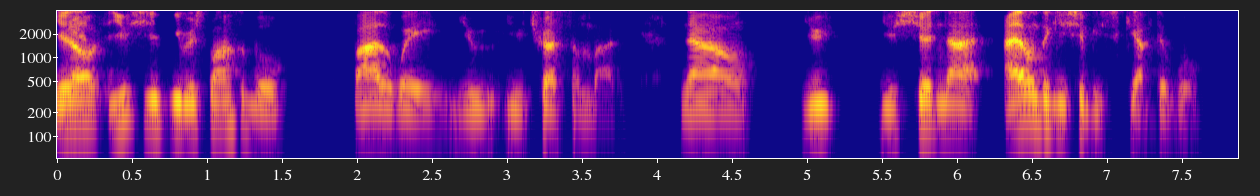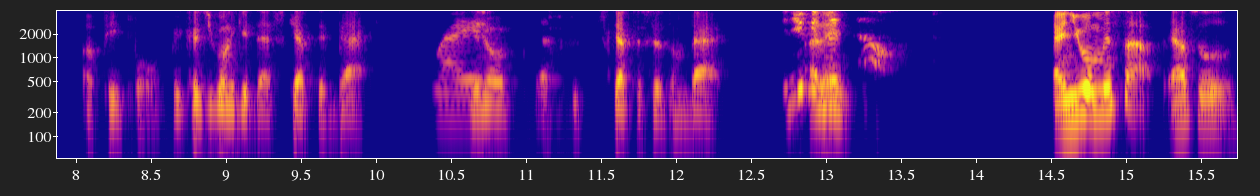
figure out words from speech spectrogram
You know, you should be responsible by the way you you trust somebody. Now, you you should not. I don't think you should be skeptical of people because you're going to get that skeptic back. right. You know, that skepticism back. and you can think, and you will miss out. Absolutely.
